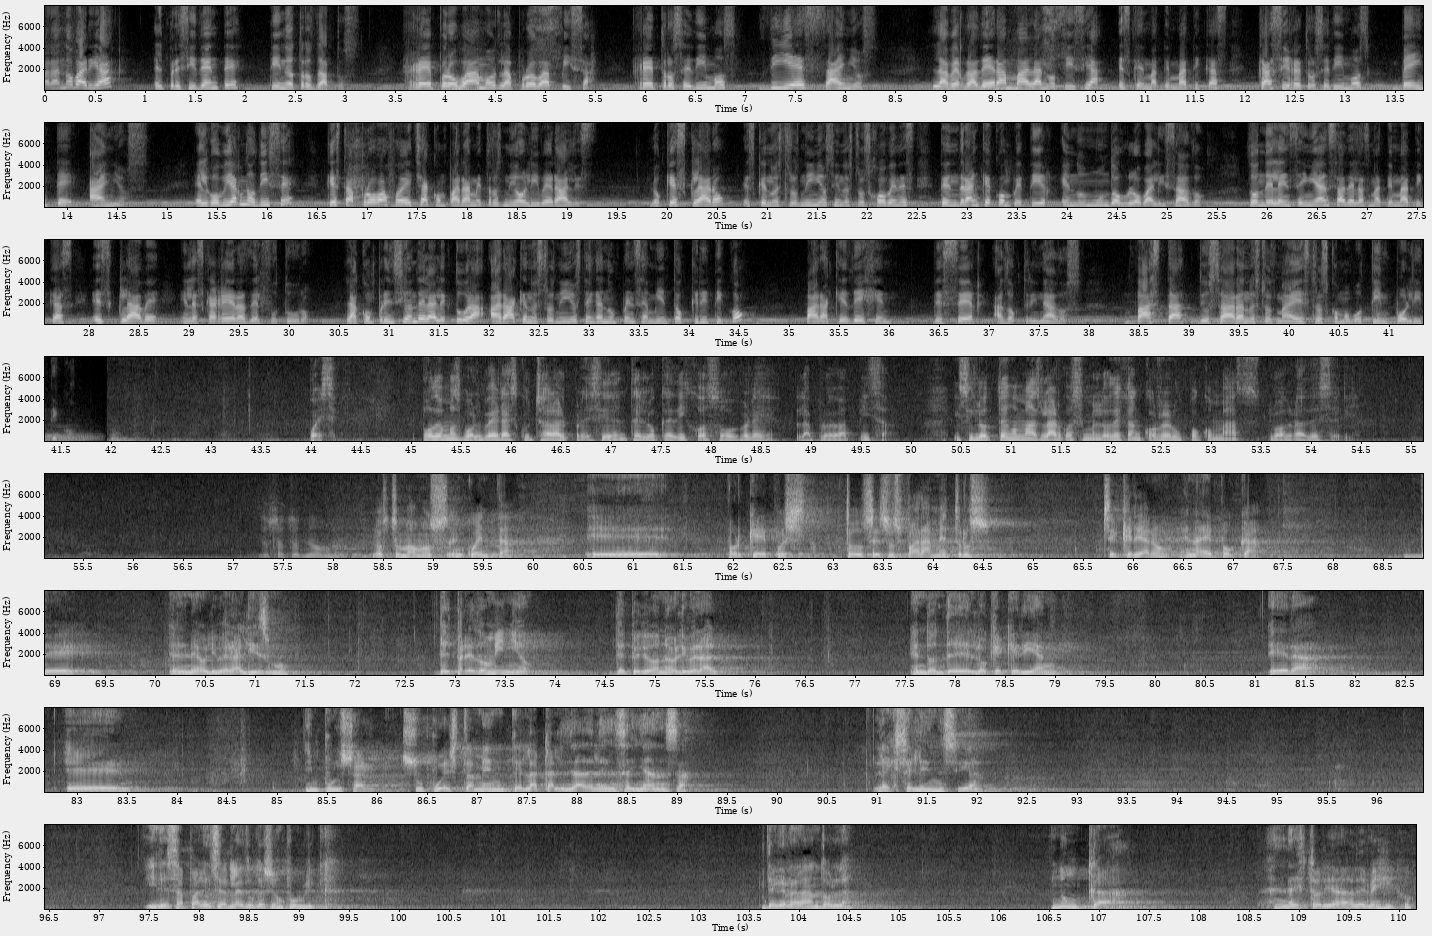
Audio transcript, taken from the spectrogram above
Para no variar, el presidente tiene otros datos. Reprobamos la prueba PISA. Retrocedimos 10 años. La verdadera mala noticia es que en matemáticas casi retrocedimos 20 años. El gobierno dice que esta prueba fue hecha con parámetros neoliberales. Lo que es claro es que nuestros niños y nuestros jóvenes tendrán que competir en un mundo globalizado donde la enseñanza de las matemáticas es clave en las carreras del futuro. La comprensión de la lectura hará que nuestros niños tengan un pensamiento crítico para que dejen de ser adoctrinados. Basta de usar a nuestros maestros como botín político. Pues podemos volver a escuchar al presidente lo que dijo sobre la prueba PISA. Y si lo tengo más largo, si me lo dejan correr un poco más, lo agradecería. Nosotros no los tomamos en cuenta eh, porque pues todos esos parámetros se crearon en la época del neoliberalismo, del predominio del periodo neoliberal, en donde lo que querían era eh, impulsar supuestamente la calidad de la enseñanza, la excelencia, y desaparecer la educación pública, degradándola. Nunca en la historia de México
